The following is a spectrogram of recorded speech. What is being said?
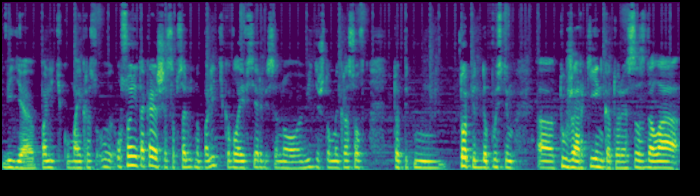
видя политику Microsoft... У Sony такая сейчас абсолютно политика в live-service е, но видя, что Microsoft топит, топит допустим, а, ту же Arkane, которая создала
